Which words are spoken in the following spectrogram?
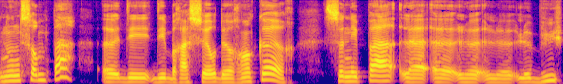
Nous ne sommes pas euh, des, brasseurs de rancœur. Ce n'est pas euh, le, but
